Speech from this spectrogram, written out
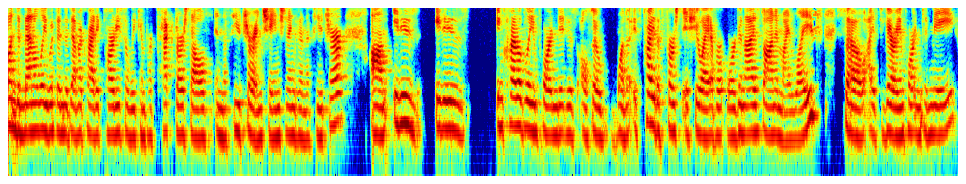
fundamentally within the Democratic Party so we can protect ourselves in the future and change things in the future. Um, it is it is incredibly important. It is also one of, it's probably the first issue I ever organized on in my life. So it's very important to me.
